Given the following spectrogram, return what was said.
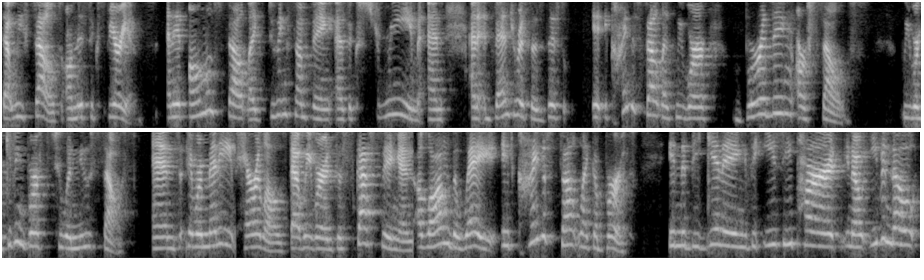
that we felt on this experience. And it almost felt like doing something as extreme and, and adventurous as this, it, it kind of felt like we were birthing ourselves. We were giving birth to a new self. And there were many parallels that we were discussing. And along the way, it kind of felt like a birth. In the beginning, the easy part, you know, even though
